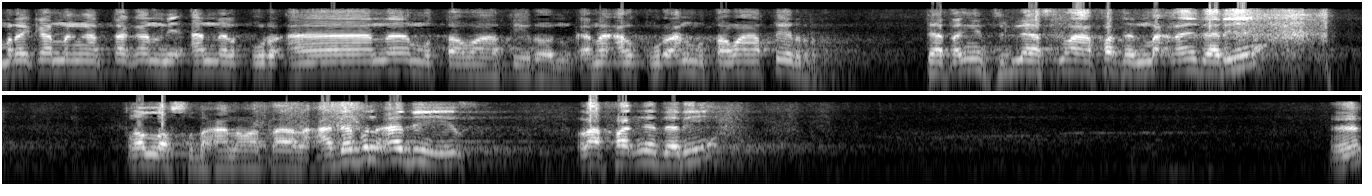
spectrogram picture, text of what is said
mereka mengatakan li anal Qur'ana mutawatirun karena Al-Qur'an mutawatir. Datangnya jelas lafaz dan maknanya dari Allah Subhanahu wa taala. Adapun hadis lafaznya dari eh?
